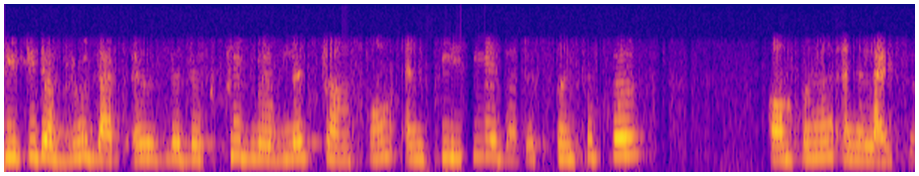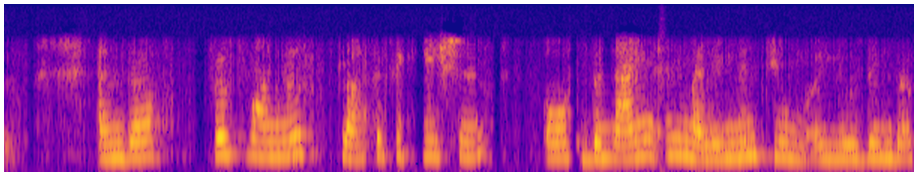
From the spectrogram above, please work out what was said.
DTW, that is the discrete wavelet transform, and PCA, that is principal component analysis. And the fifth one is classification of benign and malignant tumor using the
